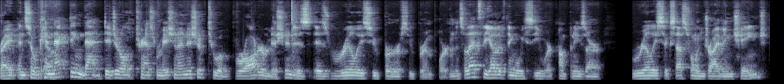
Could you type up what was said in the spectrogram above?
Right. And so connecting that digital transformation initiative to a broader mission is is really super, super important. And so that's the other thing we see where companies are really successful in driving change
